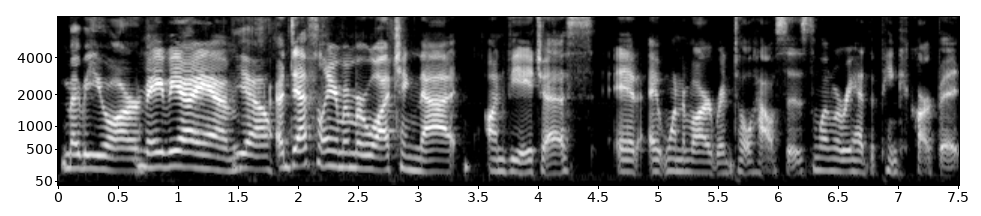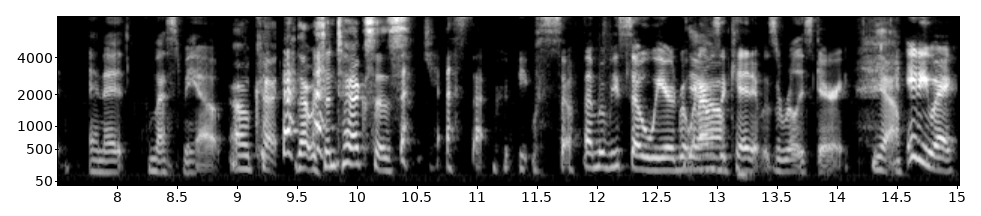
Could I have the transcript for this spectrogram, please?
Maybe you are. Maybe I am. Yeah. I definitely remember watching that on VHS at, at one of our rental houses, the one where we had the pink carpet, and it messed me up. Okay, that was in Texas. Yes, that movie was so that movie's so weird. But when I was a kid, it was really scary. Yeah. Anyway,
